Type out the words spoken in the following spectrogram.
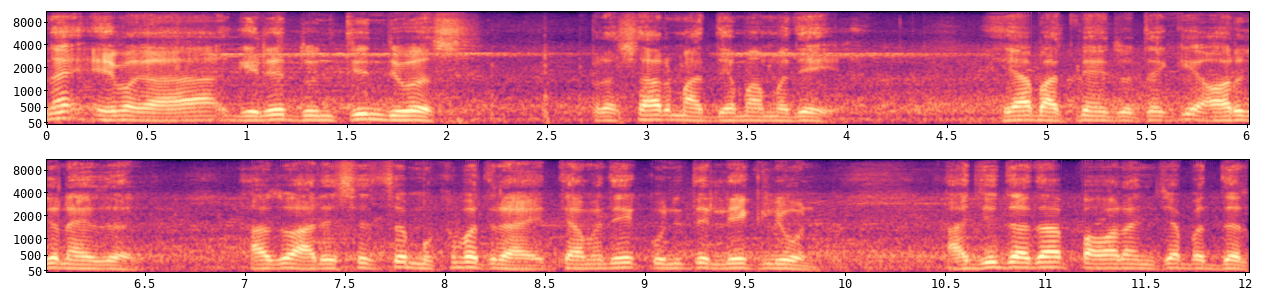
नाही हे बघा गेले दोन तीन दिवस प्रसारमाध्यमामध्ये ह्या बातम्या येत होत्या की ऑर्गनायझर हा जो आर एस एसचं मुखपत्र आहे त्यामध्ये कोणीतरी लेख लिहून अजितदादा पवारांच्याबद्दल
